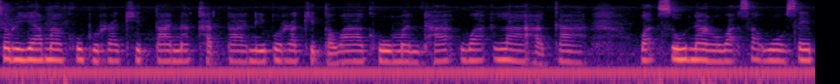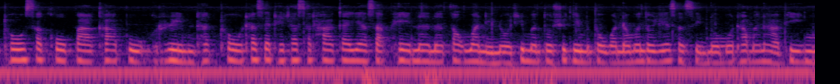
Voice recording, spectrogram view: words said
สุริยมาคูบุรคิตานักขตานิบุรคิตวาคูมันทะวะลาหกา วสูนังวะสะโวเซโทสโกปาคาปุรินทัตโททัสเสเททัสทากายาสพเพนานาตองวันนิโนที่มันโตชุติมันโตวันนวันโตเยสสินโนโมทมนาพีโม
